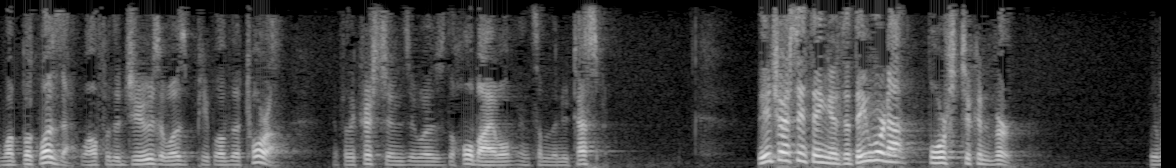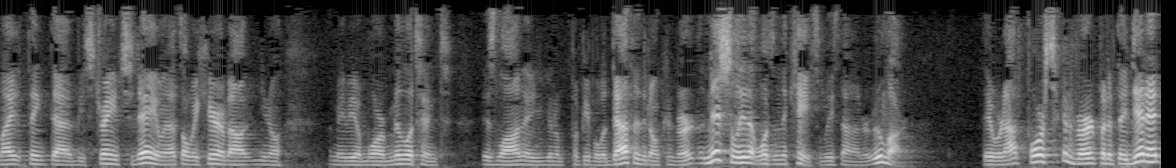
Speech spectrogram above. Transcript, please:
what book was that? Well, for the Jews, it was people of the Torah. And for the Christians, it was the whole Bible and some of the New Testament. The interesting thing is that they were not forced to convert. We might think that would be strange today when that's all we hear about, you know, maybe a more militant Islam, that you're going to put people to death if they don't convert. Initially, that wasn't the case, at least not under Umar. They were not forced to convert, but if they didn't,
